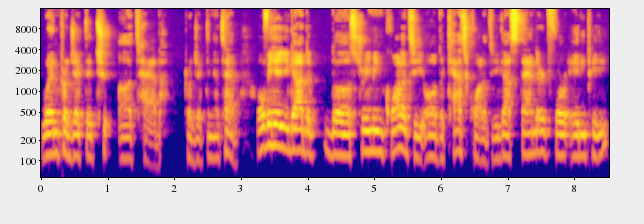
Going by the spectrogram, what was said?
when projected to a tab, projecting a tab. Over here you got the, the streaming quality or the cast quality. You got standard 480p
